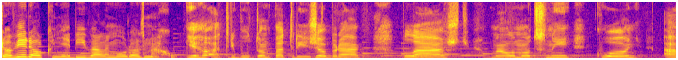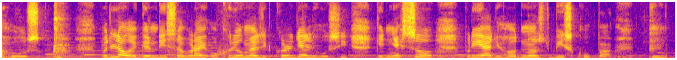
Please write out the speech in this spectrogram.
Doviedol k nebývalému rozmachu. Jeho atribútom patrí žobrák, plášť, malomocný, kôň, a hus. Podľa legendy sa vraj ukryl medzi krdeľ husy, keď nechcel prijať hodnosť biskupa.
